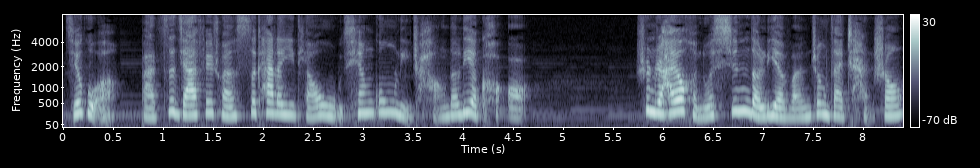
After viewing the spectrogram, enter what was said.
结果把自家飞船撕开了一条五千公里长的裂口，甚至还有很多新的裂纹正在产生。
